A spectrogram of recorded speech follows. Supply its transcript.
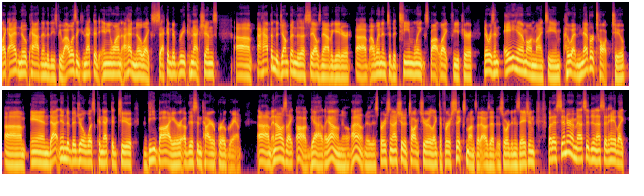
like I had no path into these people. I wasn't connected to anyone. I had no like second degree connections. Um, I happened to jump into the Sales Navigator. Uh, I went into the Team Link Spotlight feature. There was an AM on my team who I had never talked to, um, and that individual was connected to the buyer of this entire program. Um, and I was like, oh God, like I don't know. I don't know this person. I should have talked to her like the first six months that I was at this organization. But I sent her a message and I said, Hey, like,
